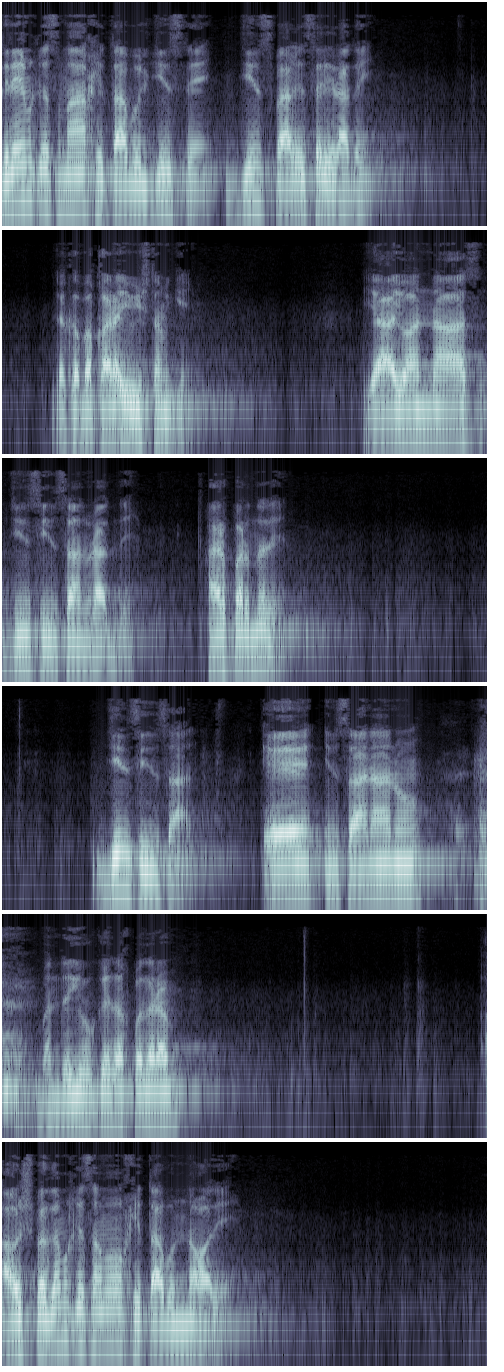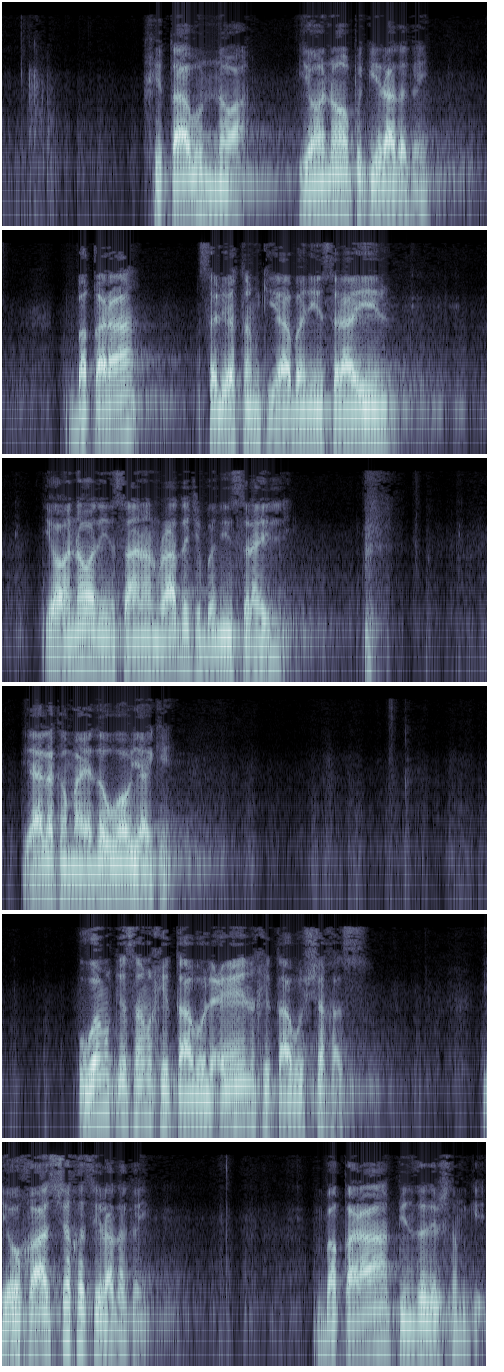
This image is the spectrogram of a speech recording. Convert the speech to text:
دریم قسمه خطاب الجنس ته جنس پاغه سر اراده لکه بقره یوشتم کې یا ایو الناس جنس انسان مراد ده هر پر نه ده جنس انسان اے انسانانو بندگیو کې د خپل رب او شپږم قسم خطاب النوع دی خطاب النوع یو نو په کې اراده کوي بقره سلیختم کیا بنی اسرائیل یو نو د انسانان مراد چې بنی اسرائیل یا لکه مایده او یا کې وم قسم خطاب العين خطاب الشخص یو خاص شخص اراده کوي بقره 15 درشم کې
